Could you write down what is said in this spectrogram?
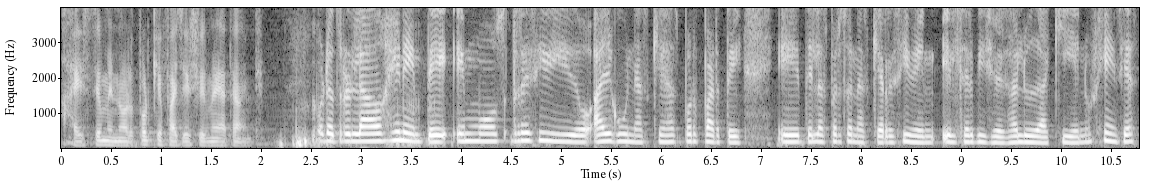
a este menor porque falleció inmediatamente. Por otro lado, gerente, hemos recibido algunas quejas por parte eh, de las personas que reciben el servicio de salud aquí en urgencias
